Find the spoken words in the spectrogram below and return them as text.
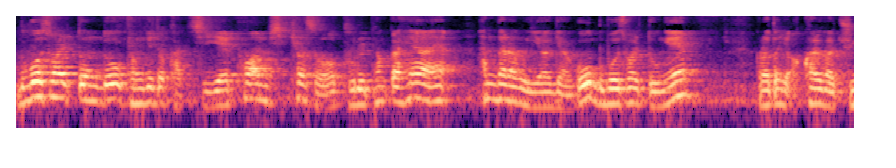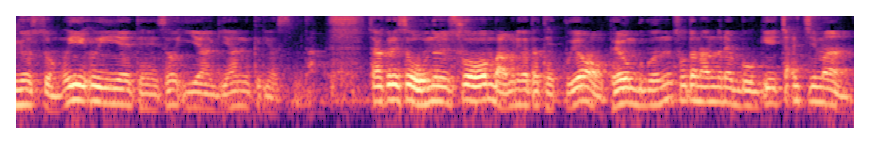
무보수 활동도 경제적 가치에 포함시켜서 부를 평가해야 한다라고 이야기하고 무보수 활동의 그런 어떤 역할과 중요성의 의에 대해서 이야기한 글이었습니다. 자, 그래서 오늘 수업 마무리가 다 됐고요. 배운 부분 소단 한눈에 보기 짧지만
